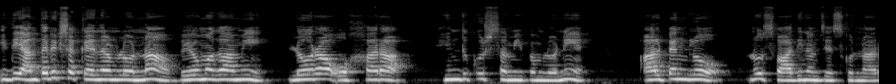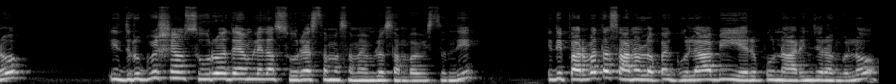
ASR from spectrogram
ఇది అంతరిక్ష కేంద్రంలో ఉన్న వ్యోమగామి లోరా ఒహారా హిందుకుష్ సమీపంలోని ఆల్పెంగ్లోను స్వాధీనం చేసుకున్నారు. ఈ దృగ్విషయం సూర్యోదయం లేదా సూర్యాస్తమ సమయంలో సంభవిస్తుంది. ఇది పర్వత సానులపై గులాబీ ఎరుపు నారింజ రంగులో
